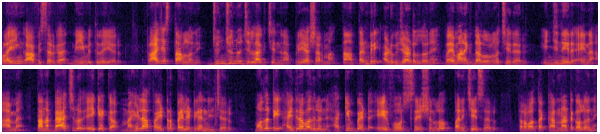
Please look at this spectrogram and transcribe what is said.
ఫ్లయింగ్ ఆఫీసర్గా నియమితులయ్యారు. రాజస్థాన్లోని జుంజును జిల్లాకు చెందిన ప్రియా శర్మ తన తండ్రి అడుగుజాడల్లోనే వైమానిక దళంలో చేరారు. ఇంజనీర్ అయిన ఆమె తన బ్యాచ్లో ఏకైక మహిళా ఫైటర్ పైలట్గా నిలిచారు. మొదటి హైదరాబాద్లోని హకీంపేట ఎయిర్ ఫోర్స్ స్టేషన్లో పనిచేశారు. తర్వాత కర్ణాటకలోని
